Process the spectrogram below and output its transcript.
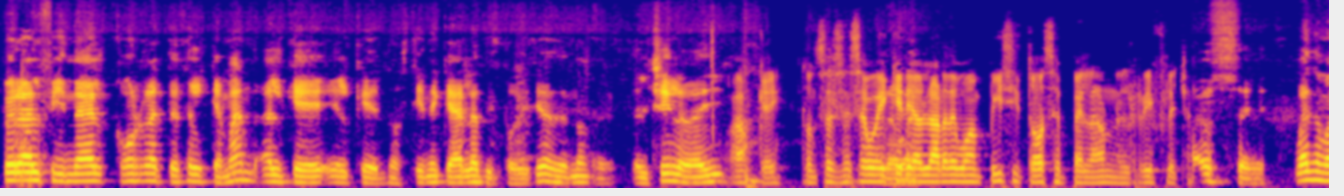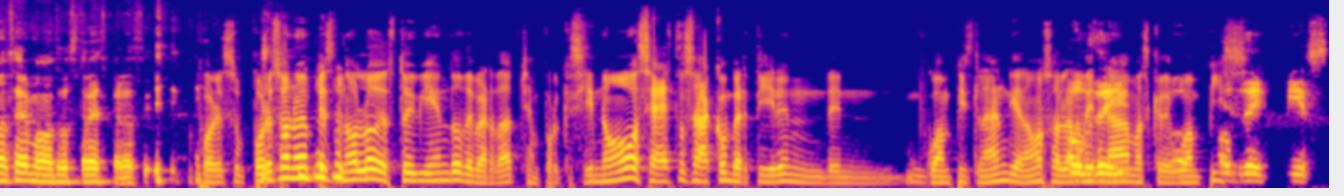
Pero al final Conrad es el que manda, el que, el que nos tiene que dar las disposiciones, ¿no? El chilo de ahí. Ah, Ok, entonces ese güey quería bueno. hablar de One Piece y todos se pelaron el rifle, cham. No sé. Bueno, más éramos otros tres, pero sí. Por eso, por eso no, no lo estoy viendo de verdad, cham, porque si no, o sea, esto se va a convertir en, en One Piece Landia, no vamos a hablar de nada más que de One Piece. Update Piece.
